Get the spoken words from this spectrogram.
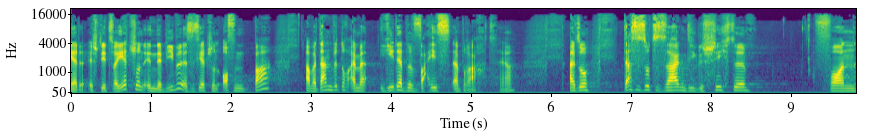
Erde. Es steht zwar jetzt schon in der Bibel, es ist jetzt schon offenbar, aber dann wird noch einmal jeder Beweis erbracht. Ja? Also das ist sozusagen die Geschichte von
